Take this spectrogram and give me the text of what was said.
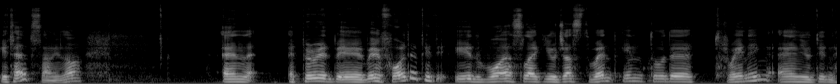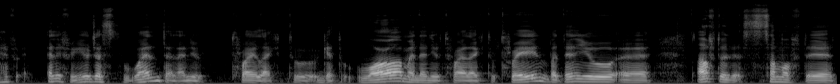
it helps now, you know. And a period be- before that, it, it was like you just went into the training and you didn't have anything. You just went and then you try like to get warm and then you try like to train. But then you, uh, after the, some of the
